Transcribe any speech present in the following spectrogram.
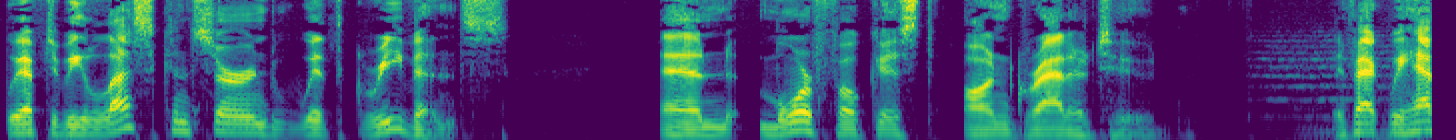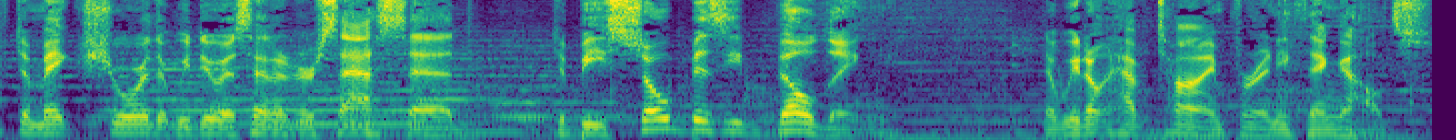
We have to be less concerned with grievance and more focused on gratitude. In fact, we have to make sure that we do, as Senator Sasse said, to be so busy building that we don't have time for anything else.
